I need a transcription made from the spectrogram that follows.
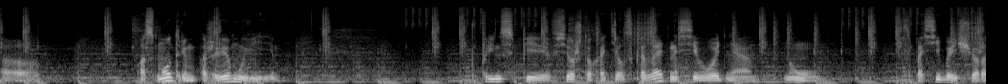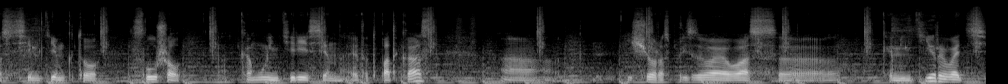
Э, посмотрим, поживем, увидим. В принципе, все, что хотел сказать на сегодня. Ну, спасибо еще раз всем тем, кто слушал, кому интересен этот подкаст. Э, еще раз призываю вас э, комментировать,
